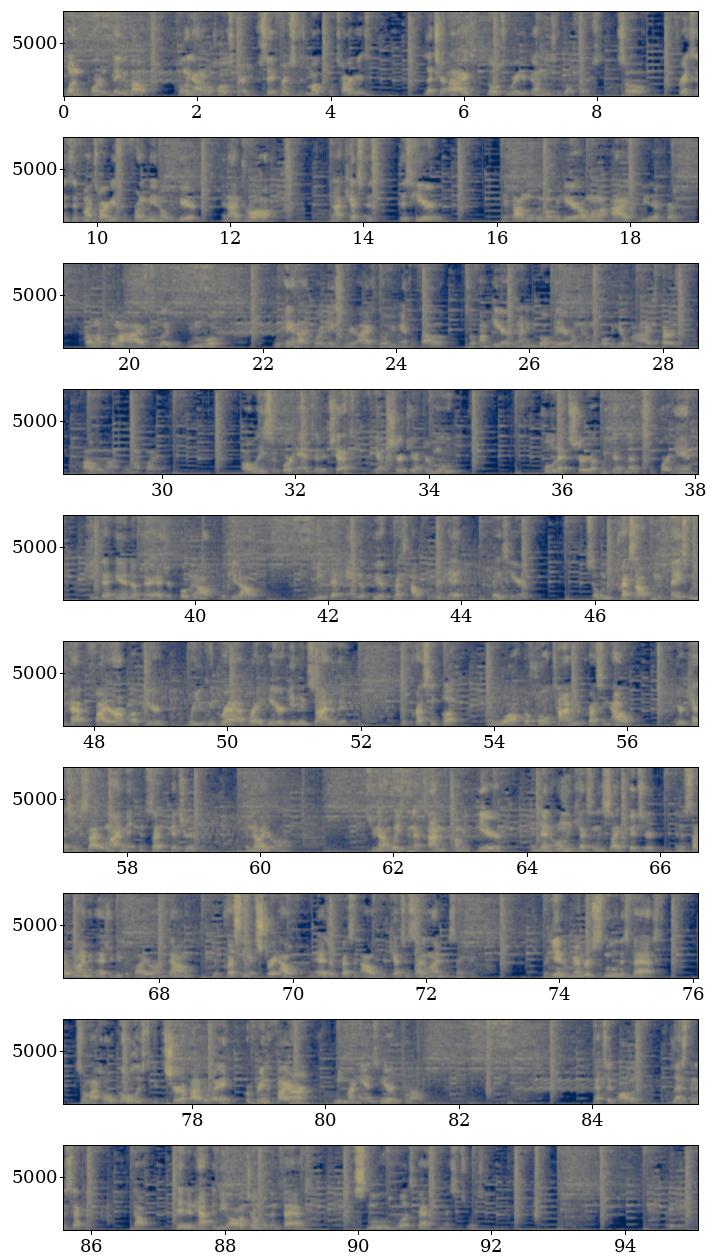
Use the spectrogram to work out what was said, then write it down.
One important thing about pulling out of a holster, say for instance multiple targets, let your eyes go to where your gun needs to go first. So for instance, if my target's in front of me and over here, and I draw, and I catch this, this here, if I'm moving over here, I want my eyes to be there first. I want to pull my eyes to it and move over. With hand-eye coordination, where your eyes go, your hands will follow. So if I'm here and I need to go over there, I'm gonna move over here with my eyes first, follow my, with my fire. Always support hand to the chest. If you have a shirt you have to remove, pull that shirt up with that left support hand. Keep that hand up there as you're pulling out. You'll get out. Meet that hand up here. Press out from your head, your face here. So when you press out from the face, when you have the firearm up here, where you can grab right here, get inside of it, you're pressing up and walk. The whole time you're pressing out, you're catching sight alignment and sight picture, and now you're on. So you're not wasting that time of coming here and then only catching the sight picture and the sight alignment as you get the firearm down. You're pressing it straight out, and as you're pressing out, you're catching sight alignment and sight picture. Again, remember, smooth is fast. So my whole goal is to get the shirt up out of the way, bring the firearm, meet my hands here, and pull out. That took all of less than a second. Now, they didn't have to be all jumbled and fast. Smooth was fast in that situation. Brilliant.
